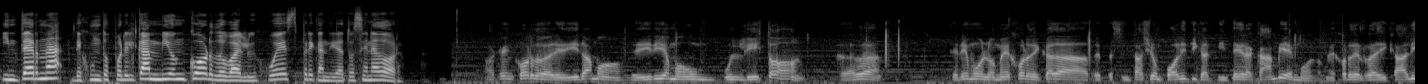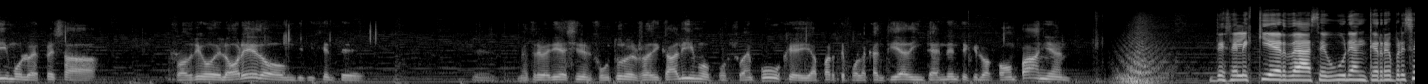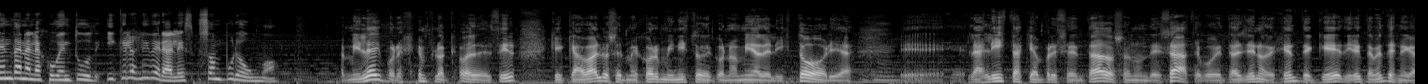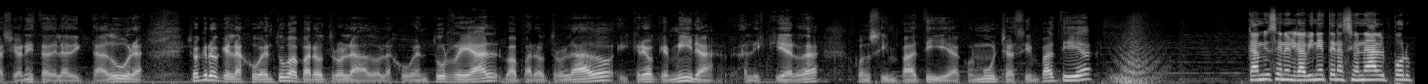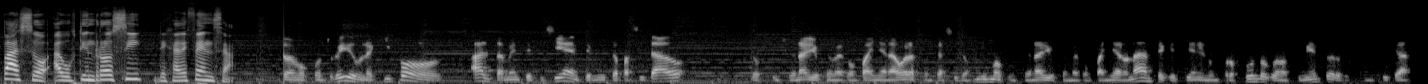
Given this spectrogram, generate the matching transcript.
interna de Juntos por el Cambio en Córdoba, Luis Juez, precandidato a senador. Acá en Córdoba le, diríamos, le diríamos un, listón, la verdad. Tenemos lo mejor de cada representación política que integra Cambiemos, lo mejor del radicalismo, lo expresa Rodrigo de Loredo, un dirigente, eh, me atrevería a decir, el futuro del radicalismo por su empuje y aparte por la cantidad de intendentes que lo acompañan. Desde la izquierda aseguran que representan a la juventud y que los liberales son puro humo. ley, por ejemplo, acaba de decir que Caballo es el mejor ministro de Economía de la historia. Eh, las listas que han presentado son un desastre, porque está lleno de gente que directamente es negacionista de la dictadura. Yo creo que la juventud va para otro lado, la juventud real va para otro lado y creo que mira a la izquierda con simpatía, con mucha simpatía. Cambios en el Gabinete Nacional por paso. Agustín Rossi deja defensa. Hemos construido un equipo altamente eficiente, muy capacitado. Los funcionarios que me acompañan ahora son casi los mismos funcionarios que me acompañaron antes, que tienen un profundo conocimiento de lo que significa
